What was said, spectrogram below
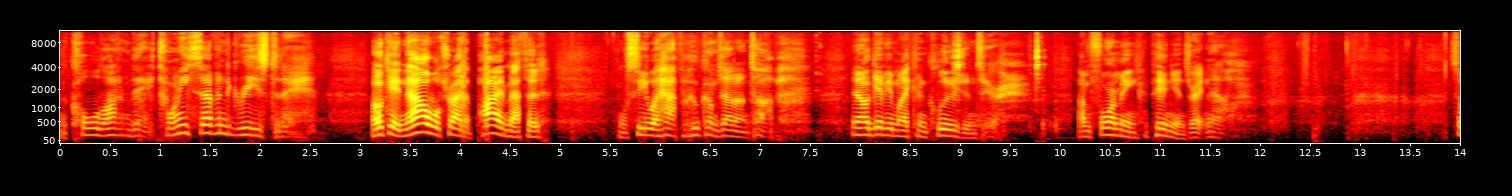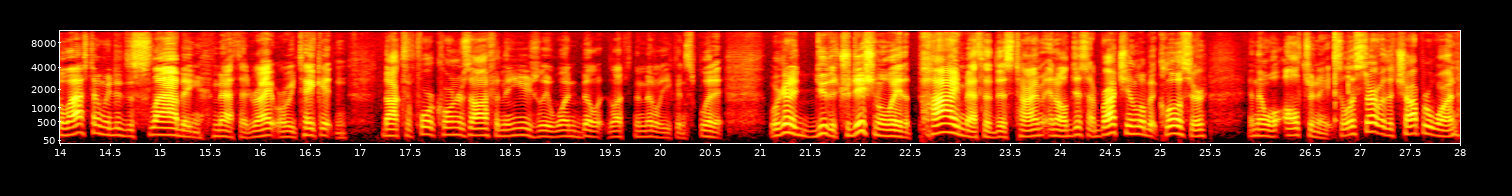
the cold autumn day. 27 degrees today. Okay, now we'll try the pie method. We'll see what happens, who comes out on top. Then I'll give you my conclusions here. I'm forming opinions right now. So last time we did the slabbing method, right? Where we take it and knock the four corners off and then usually one billet left in the middle, you can split it. We're gonna do the traditional way, the pie method this time, and I'll just, I brought you a little bit closer and then we'll alternate. So let's start with the chopper one.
